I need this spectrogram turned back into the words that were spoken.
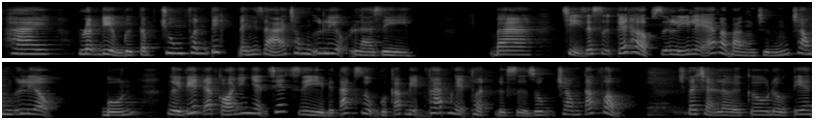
2. Luận điểm được tập trung phân tích đánh giá trong ngữ liệu là gì? 3. Chỉ ra sự kết hợp giữa lý lẽ và bằng chứng trong ngữ liệu. 4. Người viết đã có những nhận xét gì về tác dụng của các biện pháp nghệ thuật được sử dụng trong tác phẩm? Chúng ta trả lời câu đầu tiên.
